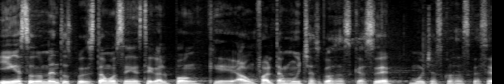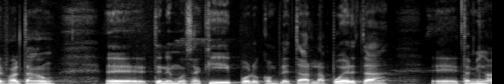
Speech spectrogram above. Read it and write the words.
Y en estos momentos pues estamos en este galpón que aún faltan muchas cosas que hacer, muchas cosas que hacer faltan aún. Eh, tenemos aquí por completar la puerta. Eh, también,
